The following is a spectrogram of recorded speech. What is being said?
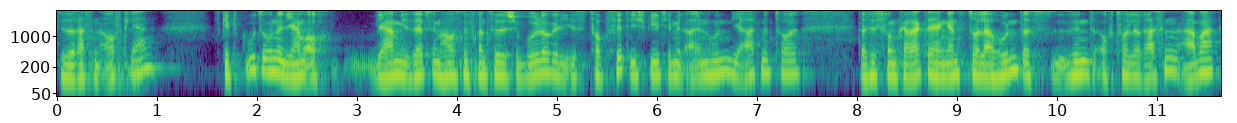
diese Rassen aufklären. Es gibt gute Hunde, die haben auch, wir haben hier selbst im Haus eine französische Bulldogge, die ist topfit, die spielt hier mit allen Hunden, die atmet toll. Das ist vom Charakter her ein ganz toller Hund, das sind auch tolle Rassen, aber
